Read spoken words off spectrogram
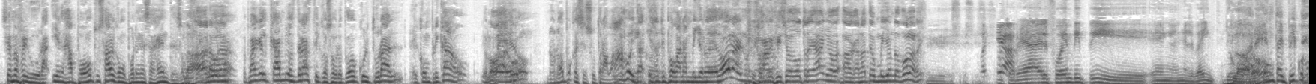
siendo figura. Y en Japón, tú sabes cómo ponen esa gente. Son Claro. figuras. Lo que pasa es que el cambio es drástico, sobre todo cultural. Es complicado. Yo lo hago. No, no, porque ese es su trabajo. Y, ta- y esos tipos ganan millones de dólares. No Su sacrificio de 2 o 3 años a, a ganarte un millón de dólares. En Corea él fue MVP en, en el 20. Dio 40 y pico de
